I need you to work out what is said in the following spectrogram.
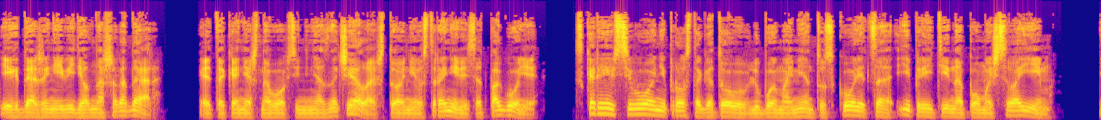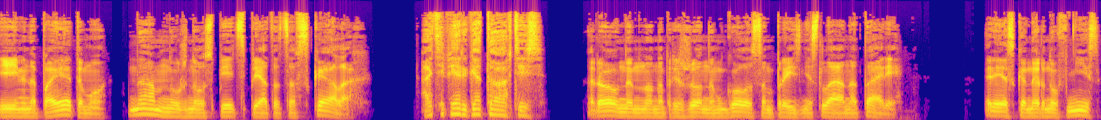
Их даже не видел наш радар. Это, конечно, вовсе не означало, что они устранились от погони, Скорее всего, они просто готовы в любой момент ускориться и прийти на помощь своим. И именно поэтому нам нужно успеть спрятаться в скалах. «А теперь готовьтесь», — ровным, но напряженным голосом произнесла Анатари. Резко нырнув вниз,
